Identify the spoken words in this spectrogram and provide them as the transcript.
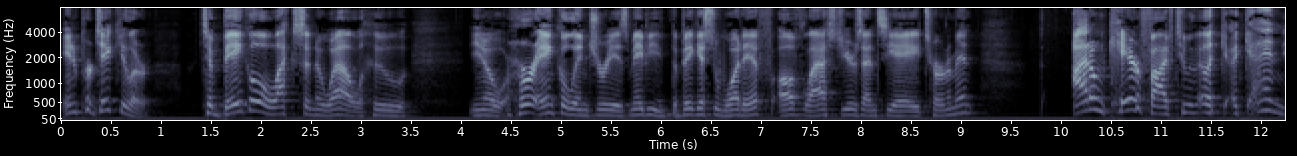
in particular, to bagel Alexa Noel, who you know, her ankle injury is maybe the biggest what if of last year's NCAA tournament. I don't care 5 2. Like, again,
